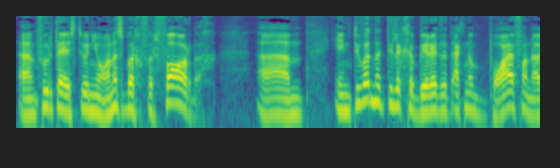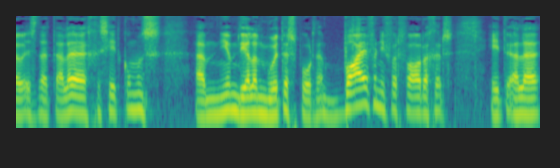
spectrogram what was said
ehm um, voertuie is toe in Johannesburg vervaardig. Ehm um, en toe wat natuurlik gebeur het wat ek nou baie van hou is dat hulle gesê het kom ons um, neem deel aan motorsport. En baie van die vervaardigers het hulle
